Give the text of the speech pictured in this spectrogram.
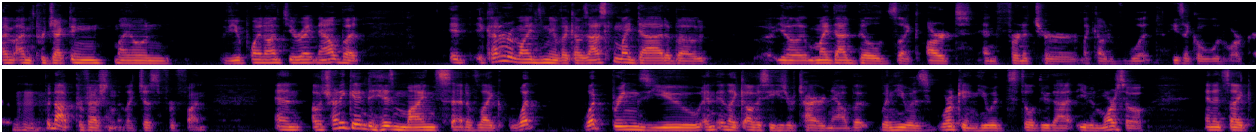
I'm, I'm projecting my own viewpoint onto you right now, but it it kind of reminds me of like I was asking my dad about you know my dad builds like art and furniture like out of wood he's like a woodworker mm-hmm. but not professionally like just for fun and i was trying to get into his mindset of like what what brings you and, and, like obviously he's retired now but when he was working he would still do that even more so. And it's like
